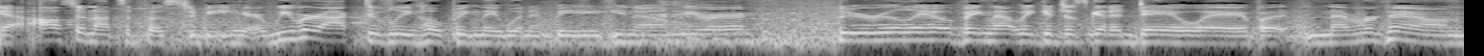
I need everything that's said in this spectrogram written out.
yeah. Also not supposed to be here. We were actively hoping they wouldn't be. You know, we were we were really hoping that we could just get a day away, but never can.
